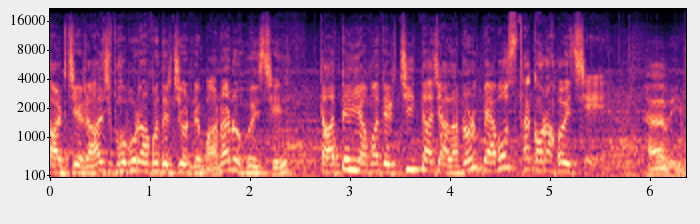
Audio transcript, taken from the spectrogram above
আর যে রাজভবন আমাদের জন্য বানানো হয়েছে, তাতেই আমাদের চিতা জ্বালানোর ব্যবস্থা করা হয়েছে। হ্যাঁ ভীম।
